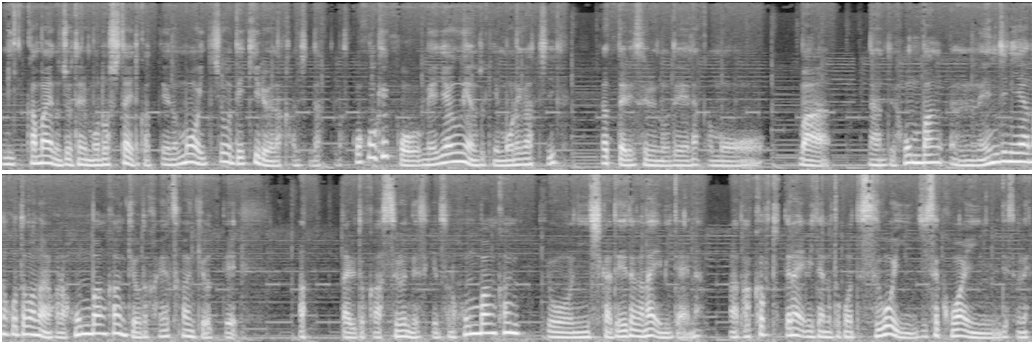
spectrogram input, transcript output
3日前の状態に戻したいとかっていうのも一応できるような感じになってます。ここ結構メディア運営の時に漏れがちだったりするので、なんかもう、まあ、なんて本番、うん、エンジニアの言葉なのかな？本番環境と開発環境ってあったりとかするんですけど、その本番環境にしかデータがないみたいな、まあ、バックアップ取ってないみたいなところってすごい実際怖いんですよね。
